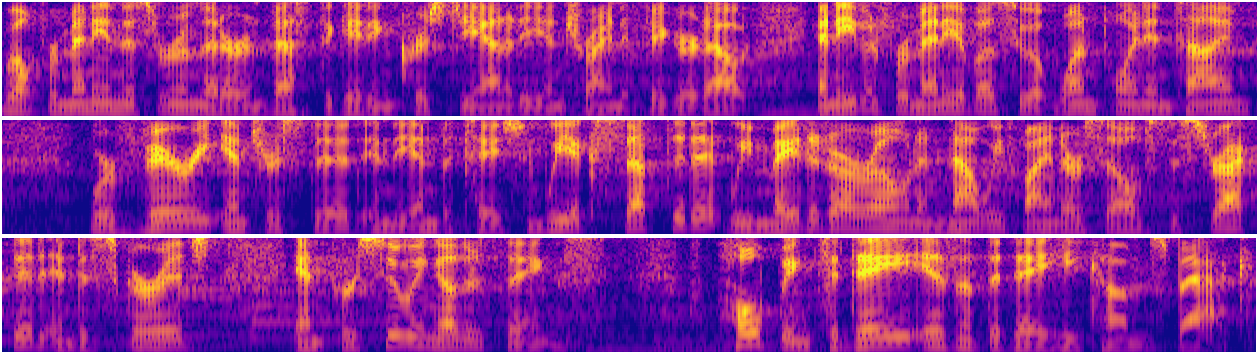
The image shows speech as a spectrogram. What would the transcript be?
Well, for many in this room that are investigating Christianity and trying to figure it out, and even for many of us who at one point in time were very interested in the invitation, we accepted it, we made it our own, and now we find ourselves distracted and discouraged and pursuing other things, hoping today isn't the day He comes back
